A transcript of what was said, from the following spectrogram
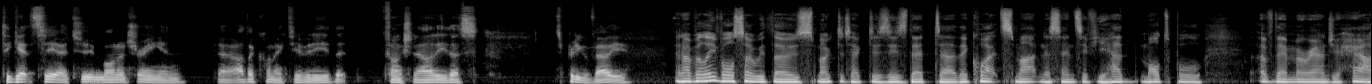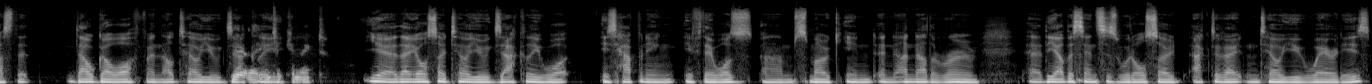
to get CO two monitoring and you know, other connectivity that functionality, that's it's pretty good value. And I believe also with those smoke detectors is that uh, they're quite smart in a sense. If you had multiple of them around your house, that they'll go off and they'll tell you exactly. Yeah, they interconnect. Yeah, they also tell you exactly what is happening if there was um, smoke in, in, another room. Uh, the other sensors would also activate and tell you where it is.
